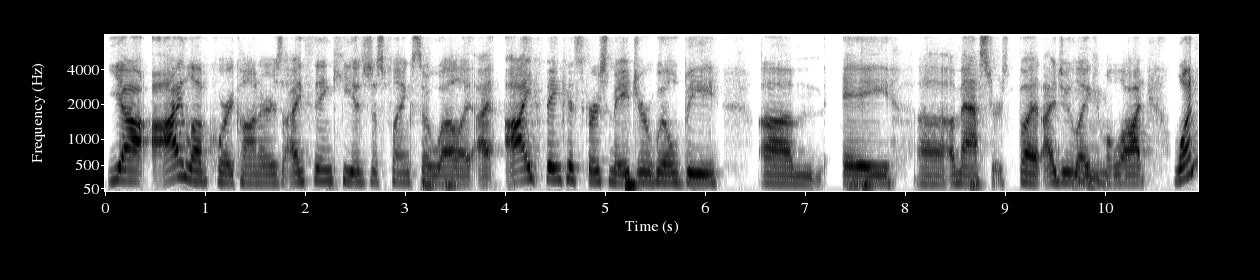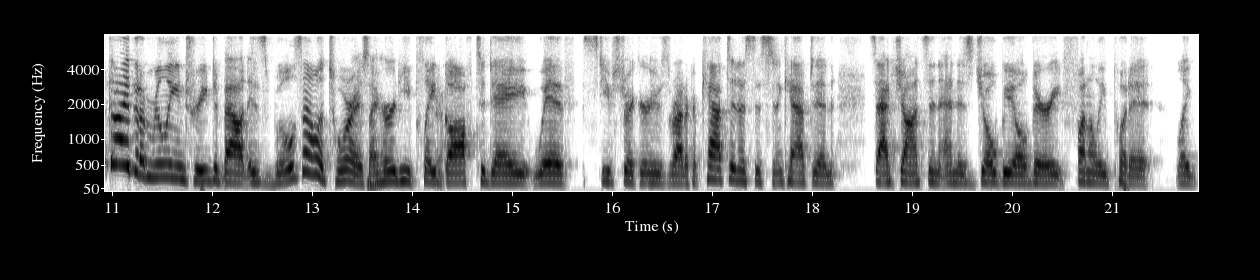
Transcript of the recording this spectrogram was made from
Yeah, I love Corey Conners. I think he is just playing so well. I I, I think his first major will be um, a uh, a Masters, but I do like mm. him a hmm. lot. One guy that I'm really intrigued about is Will Zalatoris. I heard he played yeah. golf today with Steve Stricker, who's the Ryder Cup captain, assistant captain, Zach Johnson, and as Joel Beall very funnily put it, like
